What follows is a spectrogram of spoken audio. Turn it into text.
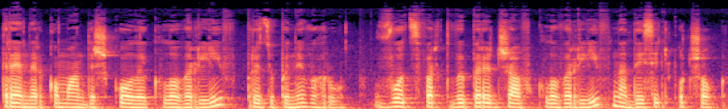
тренер команди школи Кловерлів призупинив гру. Вотсфорд випереджав Кловерлів на 10 очок.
